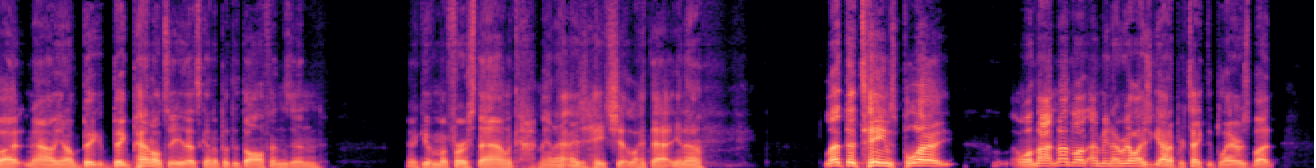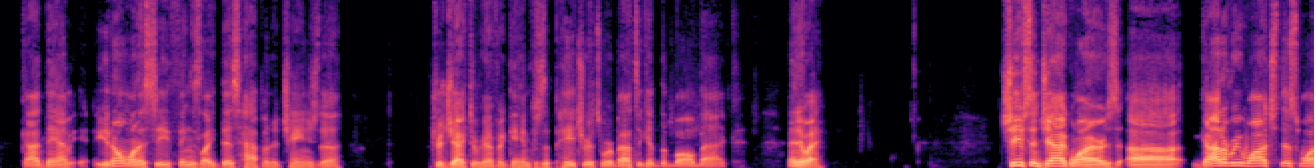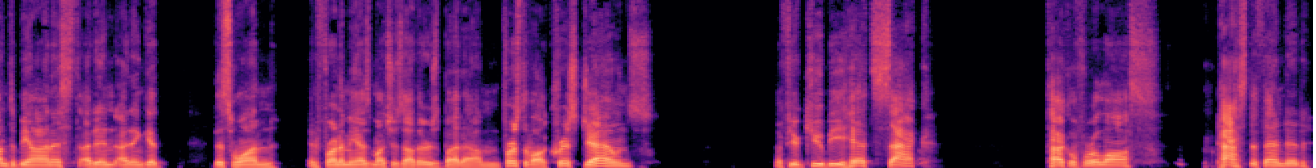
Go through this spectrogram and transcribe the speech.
but now, you know, big big penalty that's to put the Dolphins in, give him a first down. God, man, I, I just hate shit like that. You know, let the teams play. Well, not not. I mean, I realize you got to protect the players, but god damn, you don't want to see things like this happen to change the trajectory of a game because the Patriots were about to get the ball back. Anyway, Chiefs and Jaguars. Uh, got to rewatch this one. To be honest, I didn't. I didn't get this one in front of me as much as others. But um, first of all, Chris Jones, a few QB hits, sack, tackle for a loss, pass defended,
